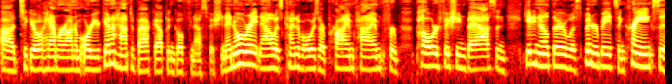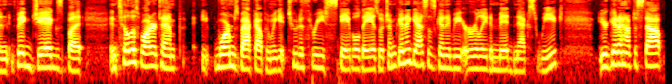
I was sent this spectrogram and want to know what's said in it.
uh, to go hammer on them, or you're going to have to back up and go finesse fishing. I know right now is kind of always our prime time for power fishing bass and getting out there with spinner baits and cranks and big jigs, but until this water temp warms back up and we get two to three stable days, which I'm going to guess is going to be early to mid next week, you're going to have to stop,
